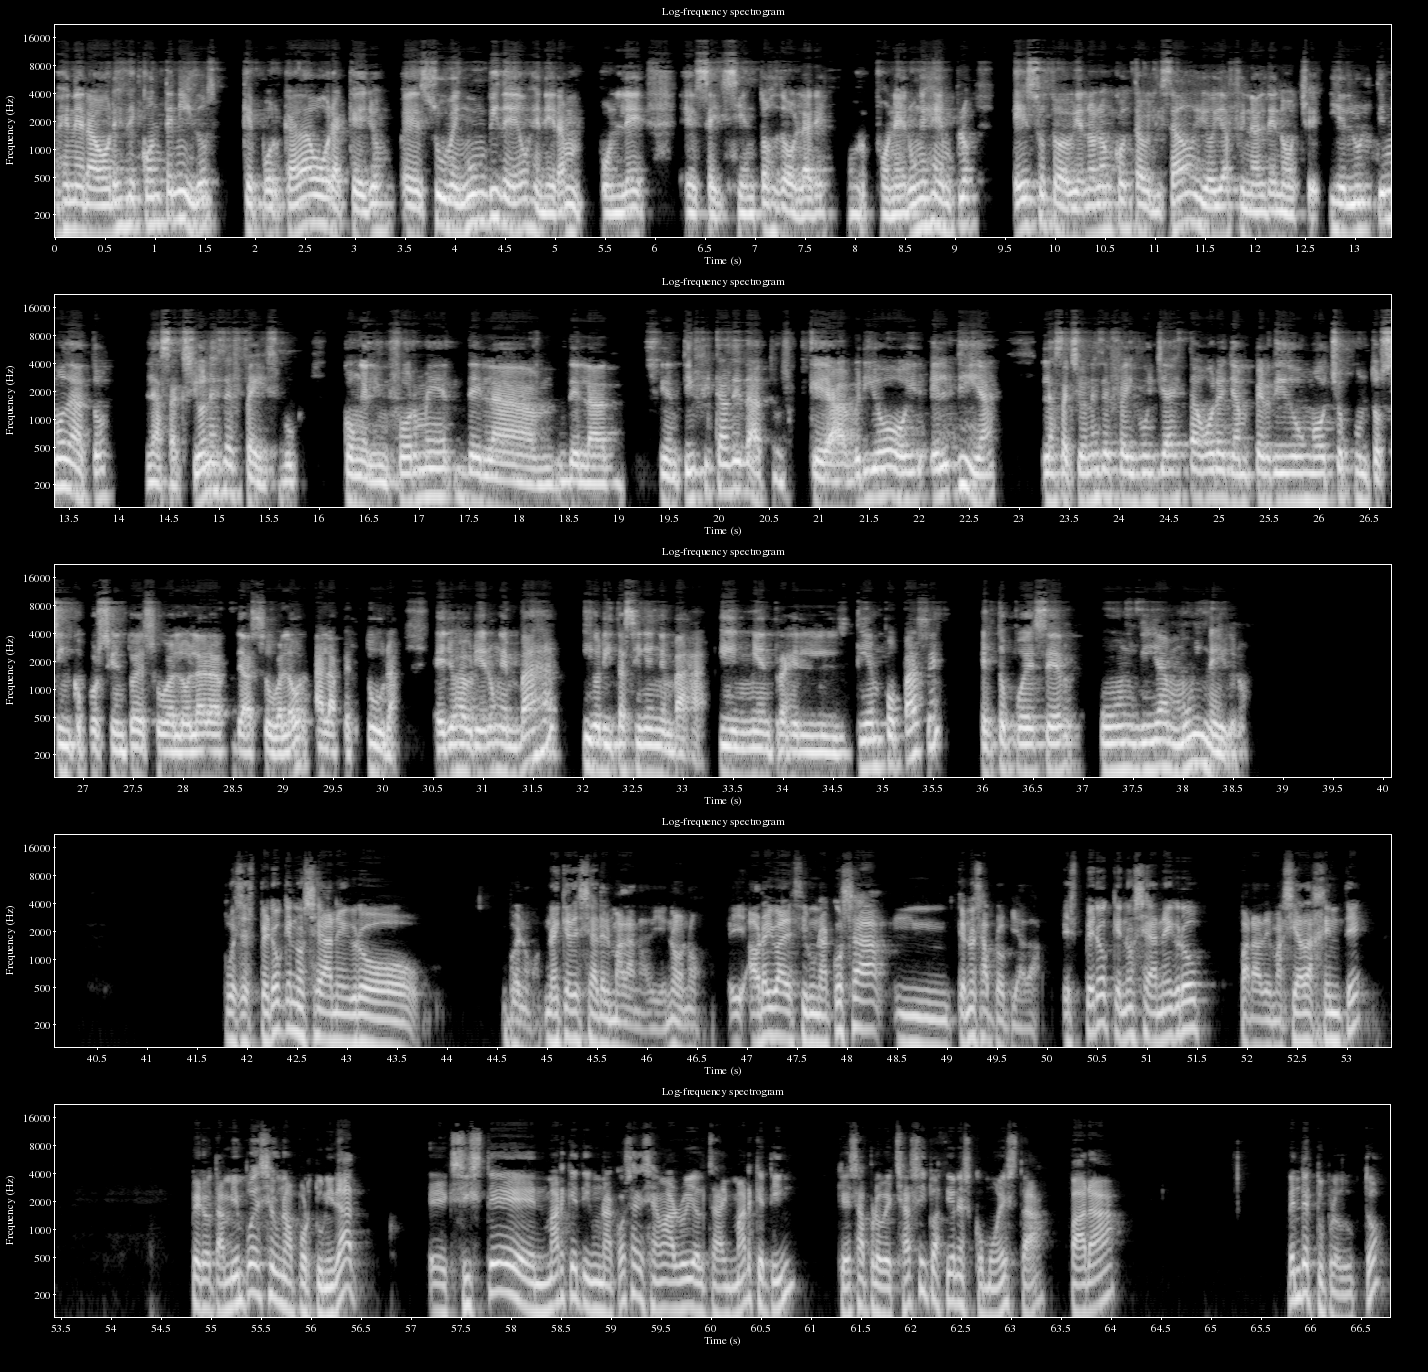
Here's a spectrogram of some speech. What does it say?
generadores de contenidos que por cada hora que ellos suben un video generan, ponle 600 dólares, por poner un ejemplo, eso todavía no lo han contabilizado y hoy a final de noche. Y el último dato las acciones de Facebook con el informe de la, de la científica de datos que abrió hoy el día, las acciones de Facebook ya a esta hora ya han perdido un 8.5% de su valor de su valor a la apertura. Ellos abrieron en baja y ahorita siguen en baja. Y mientras el tiempo pase, esto puede ser un día muy negro. Pues espero que no sea negro bueno, no hay que desear el mal a nadie, no, no. Ahora iba a decir una cosa mm, que no es apropiada. Espero que no sea negro para demasiada gente, pero también puede ser una oportunidad. Existe en marketing una cosa que se llama real-time marketing, que es aprovechar situaciones como esta para vender tu producto.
